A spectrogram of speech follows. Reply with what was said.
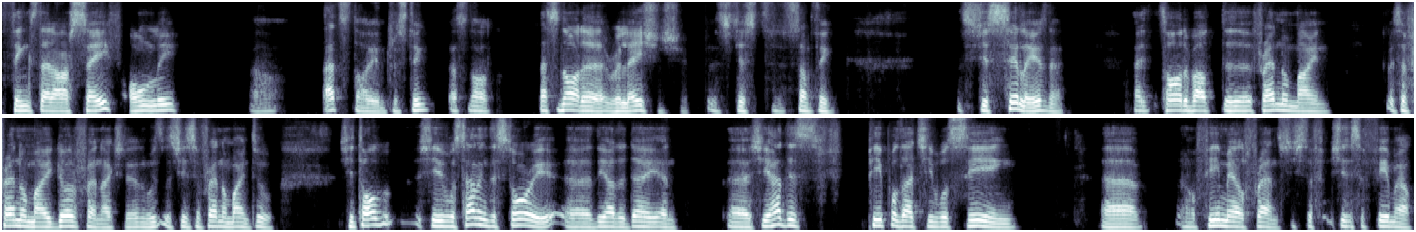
things that are safe only. Uh, that's not interesting. That's not. That's not a relationship. It's just something. It's just silly, isn't it? I thought about the friend of mine. It's a friend of my girlfriend, actually, and she's a friend of mine too. She told she was telling the story uh, the other day, and uh, she had this people that she was seeing, uh, female friends. She's a, she's a female,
